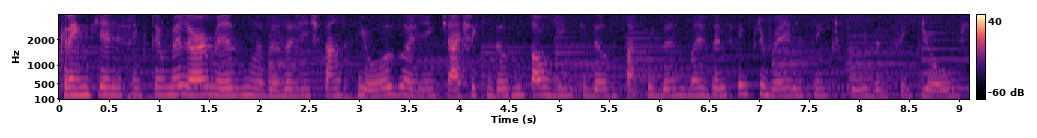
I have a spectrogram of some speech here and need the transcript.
crendo que ele sempre tem o melhor mesmo. Às vezes a gente está ansioso, a gente acha que Deus não está ouvindo, que Deus não está cuidando, mas ele sempre vê, ele sempre cuida, ele sempre ouve.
